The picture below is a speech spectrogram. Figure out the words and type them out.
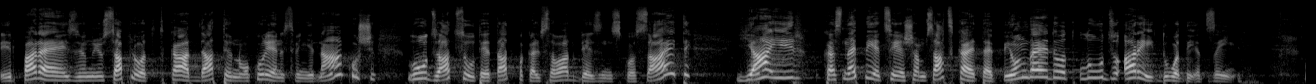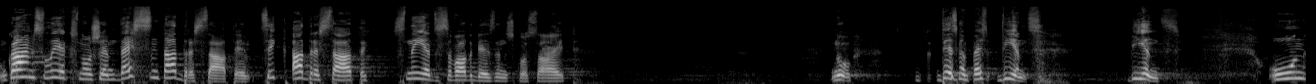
ir pareizi un jūs saprotat, kādi dati no kurienes viņi ir nākuši, lūdzu atsūtiet atpakaļ savu atgriezenisko saiti. Ja ir kas nepieciešams atskaitē pilnveidot, lūdzu arī dodiet ziņu. Un kā jums liekas no šiem desmit adresātiem, cik adresāti sniedza savu atgriezenisko saiti? Nu, diezgan pēc viens. Viens. Un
